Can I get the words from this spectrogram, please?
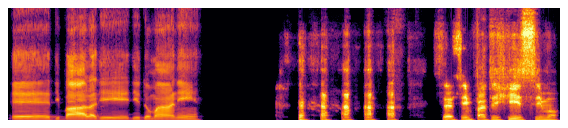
eh, di Bala di, di domani? sei simpaticissimo.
